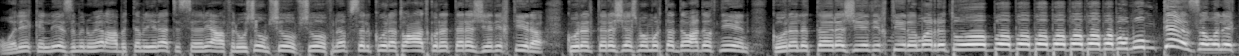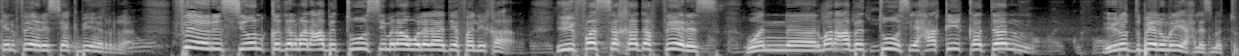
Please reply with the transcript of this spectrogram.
ولكن لازم إنه يلعب التمريرات السريعة في الهجوم. شوف شوف نفس الكرة تعاد. كرة الترجي هذه اختيره كرة الترجي هجمه مرتدة واحدة واثنين. كرة للترجي هذه اختيره مرت. ممتازة ولكن فارس يا كبير. فارس ينقذ الملعب التونسي من أول الاهداف اللقاء. يفسخ هدف فارس وأن الملعب التونسي حقيقة يرد باله مليح لازمته.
